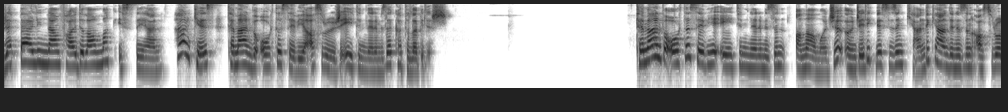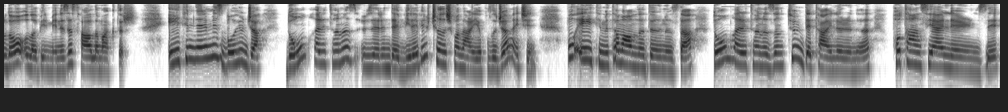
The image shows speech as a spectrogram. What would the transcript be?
rehberliğinden faydalanmak isteyen herkes temel ve orta seviye astroloji eğitimlerimize katılabilir. Temel ve orta seviye eğitimlerimizin ana amacı öncelikle sizin kendi kendinizin astroloğu olabilmenizi sağlamaktır. Eğitimlerimiz boyunca doğum haritanız üzerinde birebir çalışmalar yapılacağı için bu eğitimi tamamladığınızda doğum haritanızın tüm detaylarını, potansiyellerinizi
